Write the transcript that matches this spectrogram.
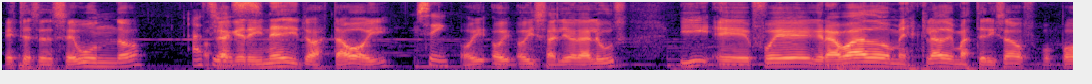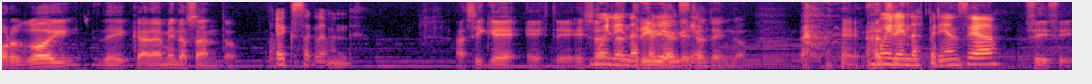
Este es el segundo. o sea es. que era inédito hasta hoy. Sí. Hoy, hoy, hoy salió a la luz. Y eh, fue grabado, mezclado y masterizado por Goy de Caramelo Santo. Exactamente. Así que este, esa Muy es la trivia que yo tengo. Muy linda experiencia. Sí, sí.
